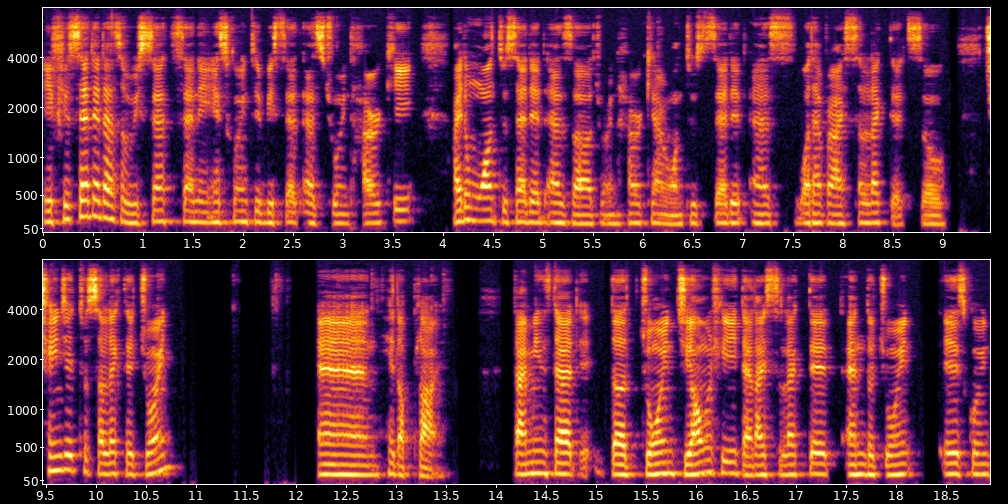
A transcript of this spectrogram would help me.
if you set it as a reset setting, it's going to be set as joint hierarchy. I don't want to set it as a joint hierarchy. I want to set it as whatever I selected. So change it to selected joint and hit apply. That means that the joint geometry that I selected and the joint is going,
